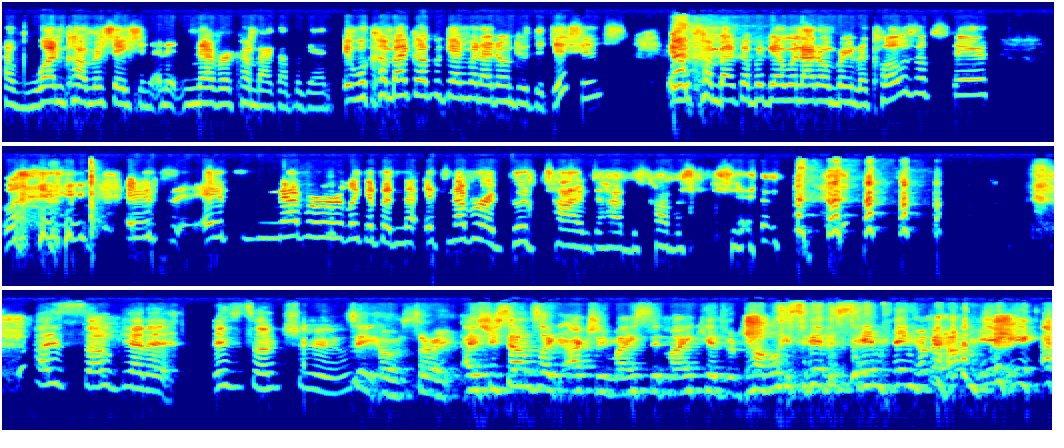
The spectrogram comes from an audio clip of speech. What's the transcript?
have one conversation and it never come back up again. It will come back up again when I don't do the dishes. It will come back up again when I don't bring the clothes upstairs. Like it's it's never like it's a it's never a good time to have this conversation. I so get it. It's so true. Say, oh, sorry. I, she sounds like actually my my kids would probably say the same thing about me.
